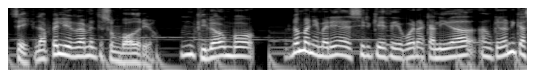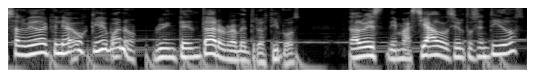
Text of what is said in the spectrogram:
sí, la peli realmente es un bodrio. Un quilombo. No me animaría a decir que es de buena calidad, aunque la única salvedad que le hago es que, bueno, lo intentaron realmente los tipos. Tal vez demasiado en ciertos sentidos.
